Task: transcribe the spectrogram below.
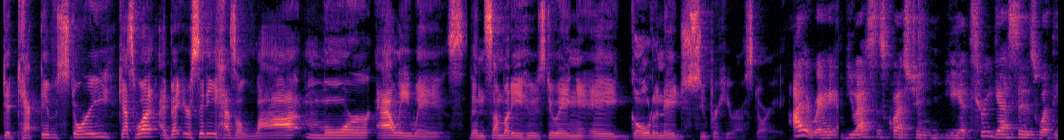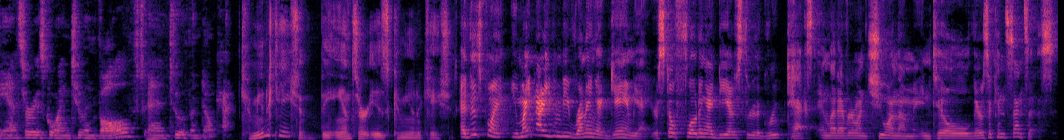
detective story, guess what? I bet your city has a lot more alleyways than somebody who's doing a golden age superhero story. Either way, you ask this question, you get three guesses what the answer is going to involve, and two of them don't count. Communication. The answer is communication. At this point, you might not even be running a game yet. You're still floating ideas through the group text and let everyone chew on them until there's a consensus.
